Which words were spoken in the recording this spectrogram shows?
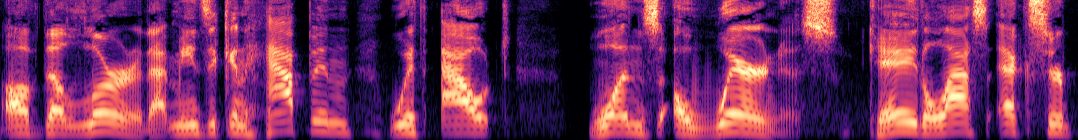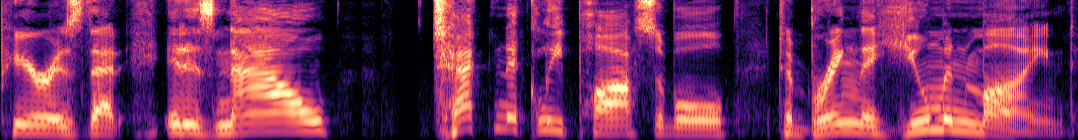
of the learner. That means it can happen without one's awareness. Okay, the last excerpt here is that it is now technically possible to bring the human mind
